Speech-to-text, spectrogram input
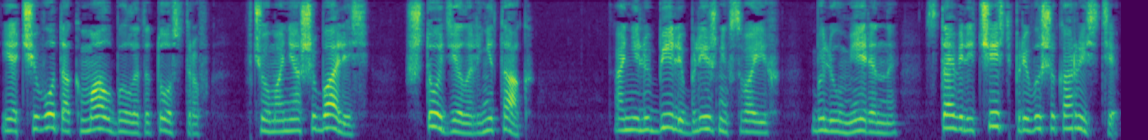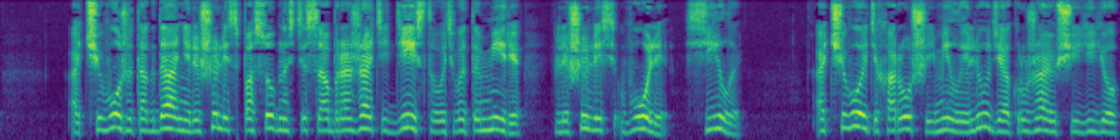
и от чего так мал был этот остров, в чем они ошибались, что делали не так. Они любили ближних своих, были умеренны, ставили честь превыше корысти. Отчего же тогда они лишились способности соображать и действовать в этом мире, лишились воли, силы? Отчего эти хорошие, милые люди, окружающие ее,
